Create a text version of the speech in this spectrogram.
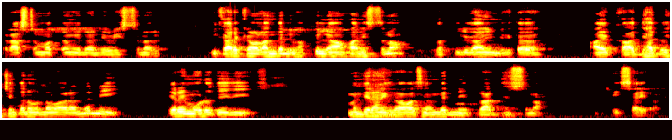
రాష్ట్రం మొత్తం ఇలా నిర్వహిస్తున్నారు. ఈ కార్యక్రమాలు అందరినీ భక్తుల్ని ఆహ్వానిస్తున్నాం. భక్తులు కానీ మిగతా ఆ యొక్క ఆధ్యాత్మిక చింతన ఉన్న వారందరినీ ఇరవై మూడో తేదీ మందిరానికి రావాల్సిన అందరినీ ప్రార్థిస్తున్నాం. జై సాయిరామ్.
